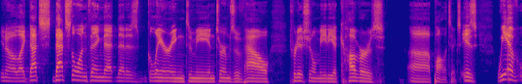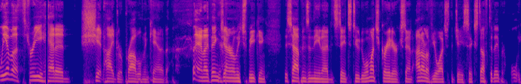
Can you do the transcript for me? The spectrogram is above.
you know like that's that's the one thing that that is glaring to me in terms of how traditional media covers uh politics is we have we have a three-headed shit hydra problem in canada and i think Yeah. generally speaking this happens in the united states too to a much greater extent i don't know if you watched the j6 stuff today but holy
